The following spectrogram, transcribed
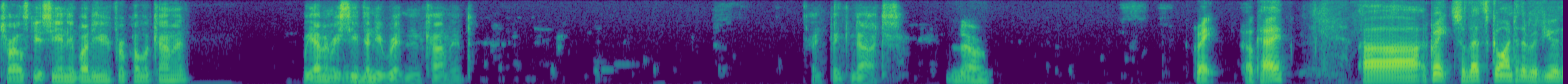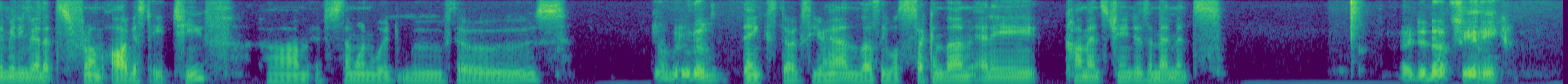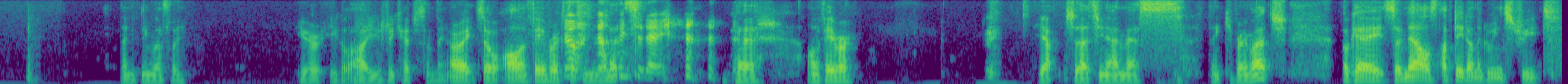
Charles, do you see anybody for public comment? We haven't received Mm-hmm. any written comment. I think not. No. Great. Okay. Uh, great. So let's go on to the review of the meeting minutes from August 18th. Um, if someone would move those. I'll move them. Thanks, Doug. See your hand. Leslie will second them. Any comments, changes, amendments? I did not see any. Anything, Leslie? Your eagle eye usually catches something. All right. So all in favor of No, accepting the nothing minutes? today. Okay. All in favor? Aye. Yep. So that's unanimous. Thank you very much. Okay. So Nels, update on the Green Street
